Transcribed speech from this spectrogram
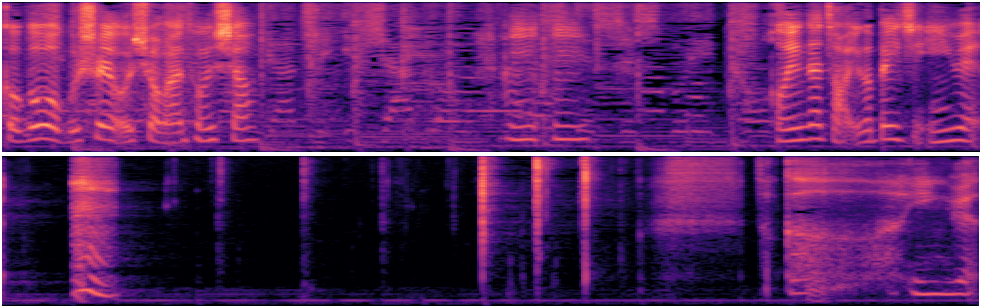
狗狗我不睡，我去玩通宵。嗯嗯，我应该找一个背景音乐。找个音乐。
